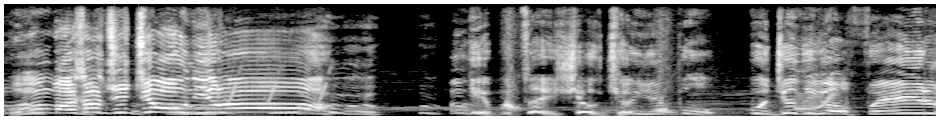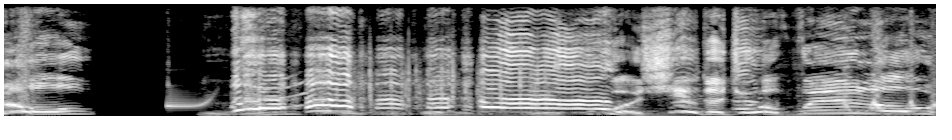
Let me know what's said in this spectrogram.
我们马上去救你了。你们再向前一步，我真的要飞喽！我现在就要飞喽！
